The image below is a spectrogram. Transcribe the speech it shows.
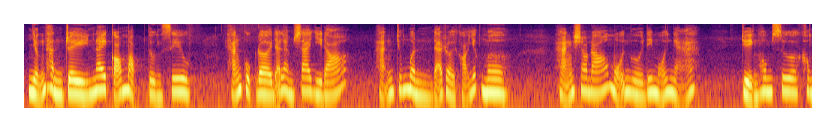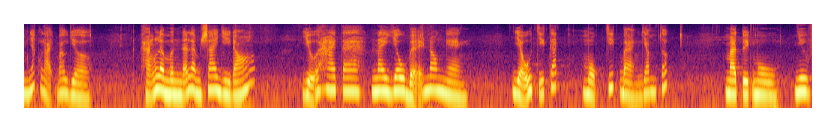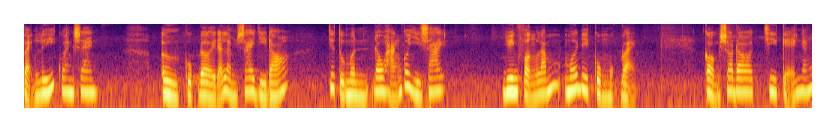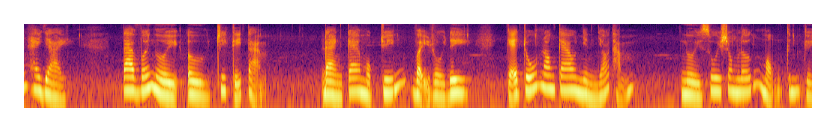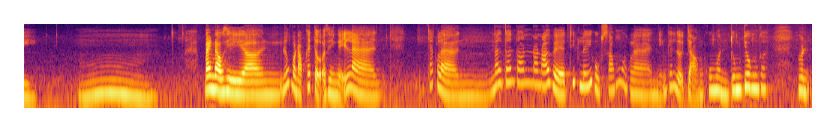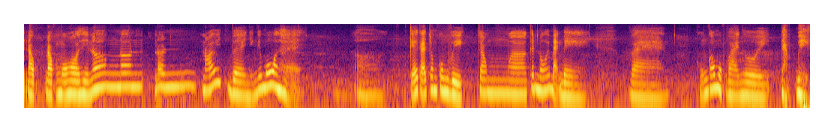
Những thành trì nay cỏ mọc tường siêu. Hẳn cuộc đời đã làm sai gì đó. Hẳn chúng mình đã rời khỏi giấc mơ. Hẳn sau đó mỗi người đi mỗi ngã. Chuyện hôm xưa không nhắc lại bao giờ. Hẳn là mình đã làm sai gì đó. Giữa hai ta nay dâu bể non ngàn. Dẫu chỉ cách một chiếc bàn dăm tất mà tuyệt mù như vạn lý quan sang. Ừ cuộc đời đã làm sai gì đó, chứ tụi mình đâu hẳn có gì sai. Duyên phận lắm mới đi cùng một đoạn. Còn so đo chi kể ngắn hay dài, ta với người ừ tri kỷ tạm. Đàn ca một chuyến, vậy rồi đi. Kẻ trú non cao nhìn gió thẳm. Người xuôi sông lớn mộng kinh kỳ ban đầu thì uh, lúc mà đọc cái tựa thì nghĩ là chắc là nó nó nó nói về triết lý cuộc sống hoặc là những cái lựa chọn của mình chung chung thôi. Mình đọc đọc một hồi thì nó nó nó nói về những cái mối quan hệ uh, kể cả trong công việc trong uh, kết nối bạn bè. Và cũng có một vài người đặc biệt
